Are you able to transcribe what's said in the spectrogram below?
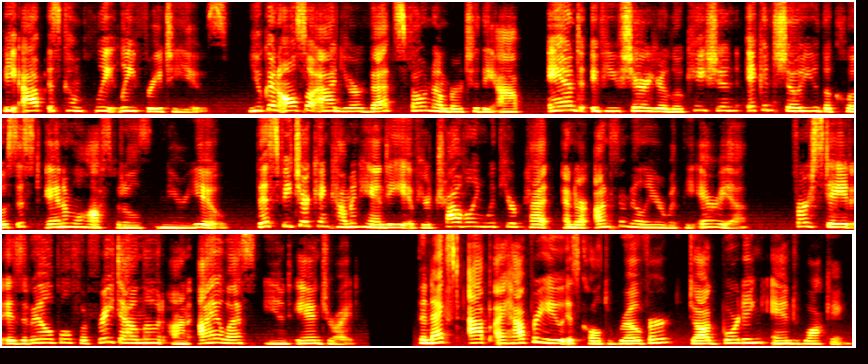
The app is completely free to use. You can also add your vet's phone number to the app, and if you share your location, it can show you the closest animal hospitals near you. This feature can come in handy if you're traveling with your pet and are unfamiliar with the area. First Aid is available for free download on iOS and Android. The next app I have for you is called Rover Dog Boarding and Walking.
